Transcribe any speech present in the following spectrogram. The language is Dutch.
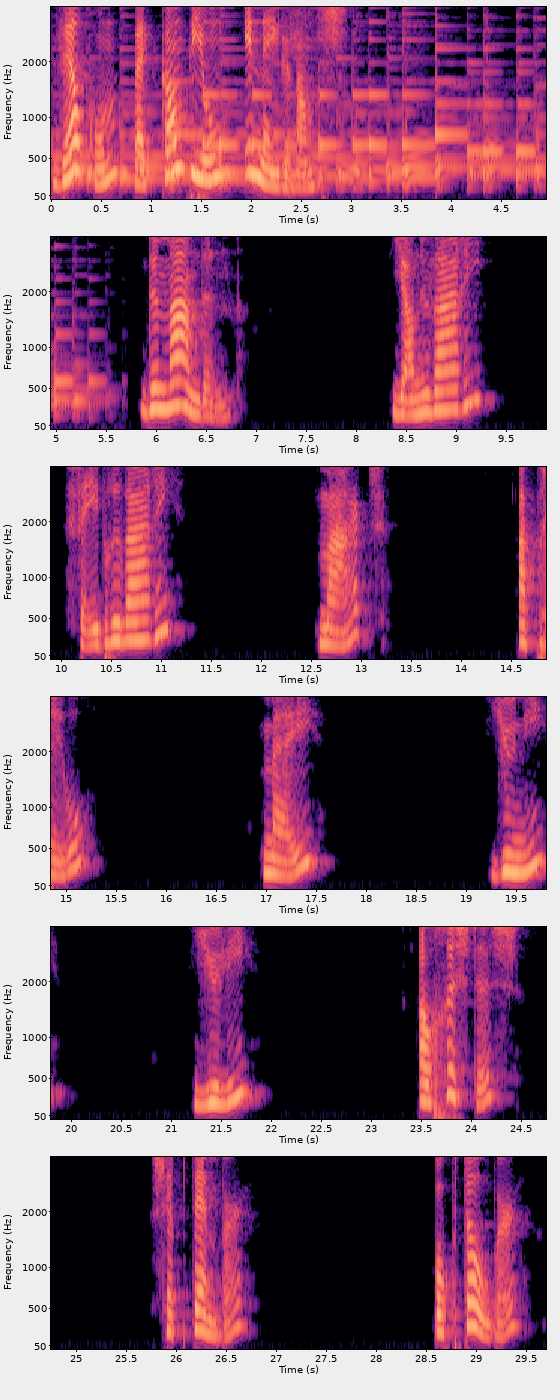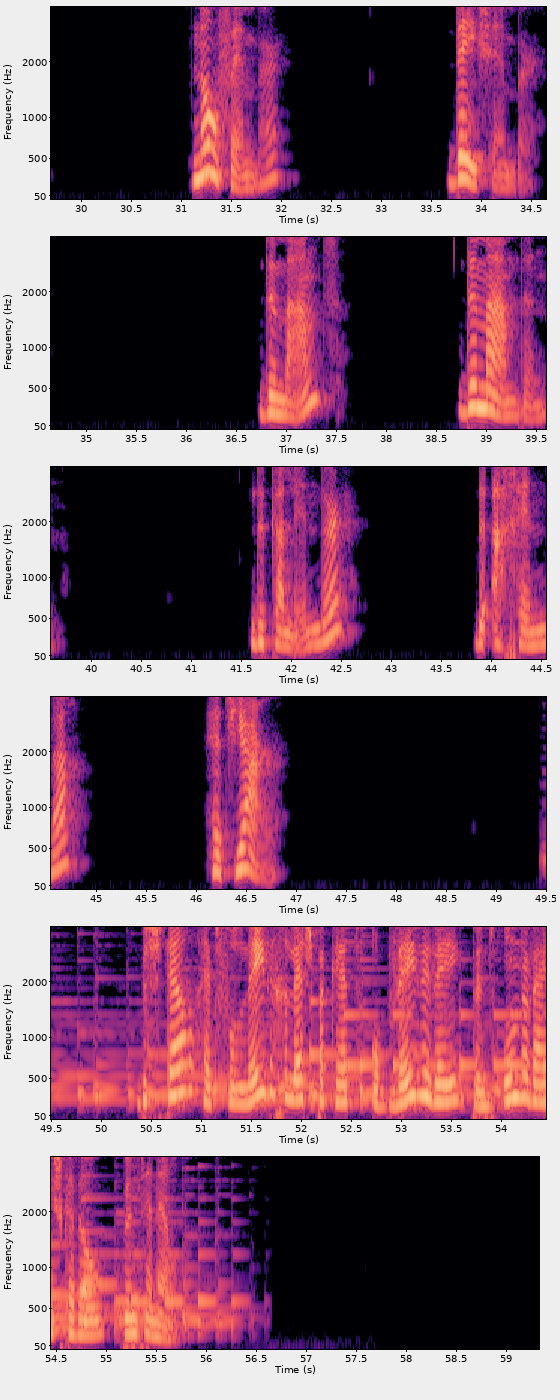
Welkom bij Kampioen in Nederlands. De maanden: januari, februari, maart, april, mei, juni, juli, augustus, september, oktober, november, december. De maand, de maanden. De kalender, de agenda, het jaar. Bestel het volledige lespakket op www.onderwijscadeau.nl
